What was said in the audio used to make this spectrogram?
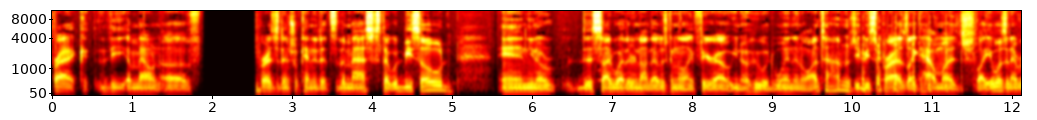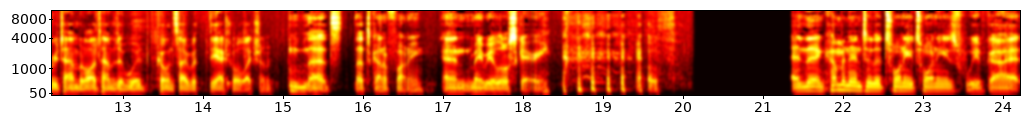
track the amount of presidential candidates the masks that would be sold and you know decide whether or not that was going to like figure out you know who would win and a lot of times you'd be surprised like how much like it wasn't every time but a lot of times it would coincide with the actual election that's that's kind of funny and maybe a little scary. both And then coming into the 2020s, we've got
